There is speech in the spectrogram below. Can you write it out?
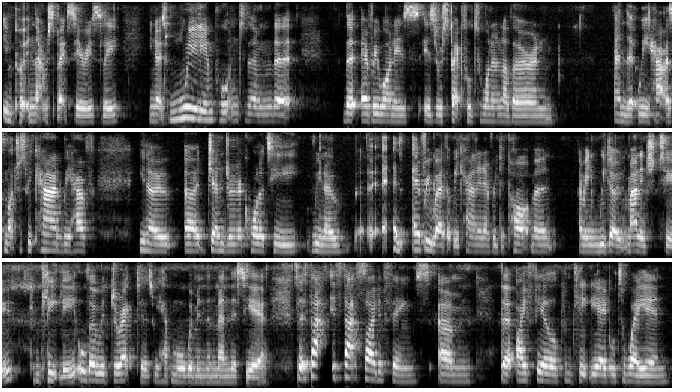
input in that respect seriously. You know, it's really important to them that that everyone is is respectful to one another and and that we have as much as we can we have you know uh, gender equality you know everywhere that we can in every department I mean, we don't manage to completely, although with directors we have more women than men this year. So it's that it's that side of things um, that I feel completely able to weigh in.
